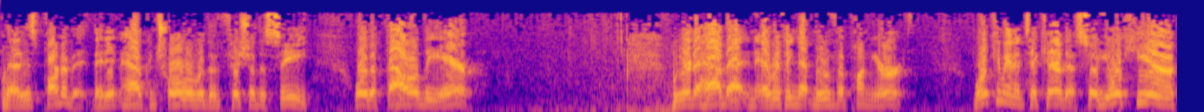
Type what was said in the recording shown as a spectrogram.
That is part of it. They didn't have control over the fish of the sea or the fowl of the air. We are to have that in everything that moveth upon the earth. We're commanded to take care of this. So you'll hear,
